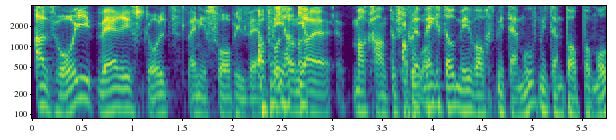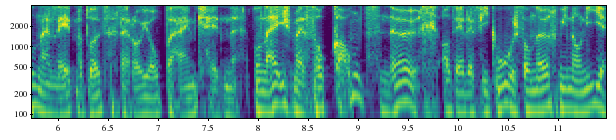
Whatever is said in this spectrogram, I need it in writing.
Als Roy wäre ich stolz, wenn ich das Vorbild wäre von so einer ja, markanten Figur. Aber merkt auch, man wächst mit dem auf, mit dem Papa Moll, dann lernt man plötzlich den Roy Oppenheim kennen. Und dann ist man so ganz nah an dieser Figur, so nah wie noch nie.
